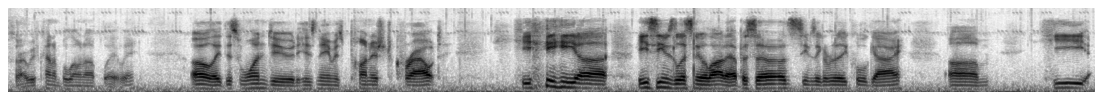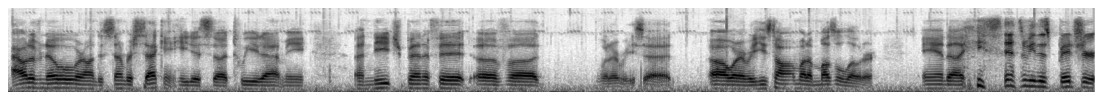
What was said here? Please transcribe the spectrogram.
Sorry, we've kind of blown up lately. Oh, like this one dude. His name is Punished Kraut. He he, uh, he seems to listen to a lot of episodes. Seems like a really cool guy. Um, he out of nowhere on December second, he just uh, tweeted at me a niche benefit of uh, whatever he said. Oh, whatever. He's talking about a muzzle loader, and uh, he sends me this picture,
